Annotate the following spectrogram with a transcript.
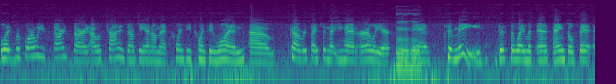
Look, before we start, start, I was trying to jump in on that 2021 um, conversation that you had earlier, Mhm. and to me, just the way Miss An- Angel sa-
